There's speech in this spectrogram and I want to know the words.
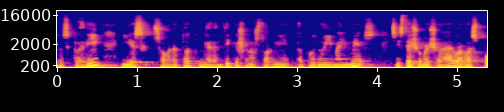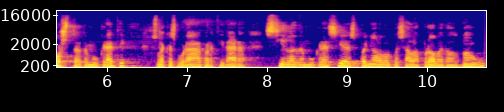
és esclarir i és, sobretot, garantir que això no es torni a produir mai més. Insisteixo en això, eh? la resposta democràtica és la que es veurà a partir d'ara. Si la democràcia espanyola vol passar la prova del nou,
